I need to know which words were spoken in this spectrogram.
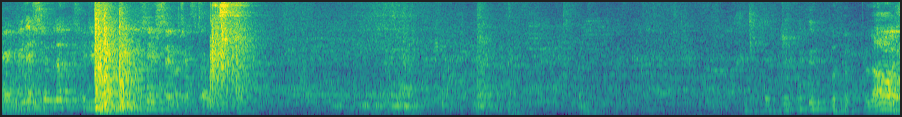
Jak widać się uda, to będzie takiego cięższego często. Udało się.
